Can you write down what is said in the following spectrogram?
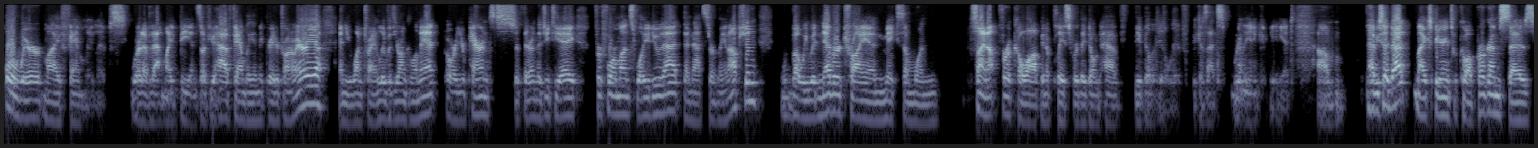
or where my family lives, wherever that might be. And so if you have family in the greater Toronto area and you want to try and live with your uncle and aunt or your parents, if they're in the GTA for four months while you do that, then that's certainly an option. But we would never try and make someone sign up for a co-op in a place where they don't have the ability to live because that's really inconvenient. Um, having said that, my experience with co-op programs says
